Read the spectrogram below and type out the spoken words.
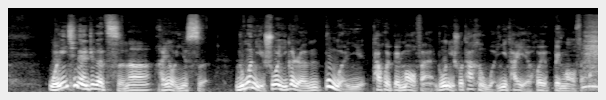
文艺青年这个词呢很有意思。如果你说一个人不文艺，他会被冒犯；如果你说他很文艺，他也会被冒犯。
